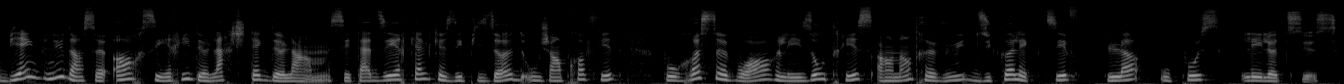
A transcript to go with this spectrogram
Bienvenue dans ce hors-série de l'architecte de l'âme, c'est-à-dire quelques épisodes où j'en profite pour recevoir les autrices en entrevue du collectif Là où poussent les lotus.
